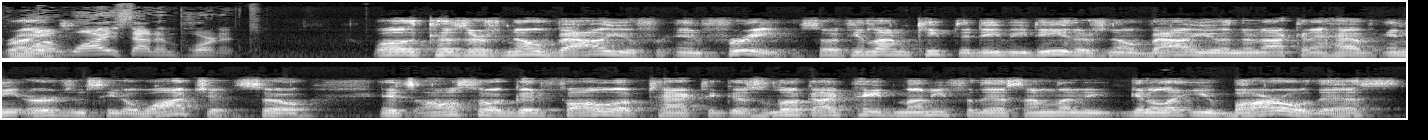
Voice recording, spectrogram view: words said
Right. Why, why is that important? Well, because there's no value for, in free. So if you let them keep the DVD, there's no value, and they're not going to have any urgency to watch it. So it's also a good follow-up tactic. Is look, I paid money for this. I'm going to let you borrow this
